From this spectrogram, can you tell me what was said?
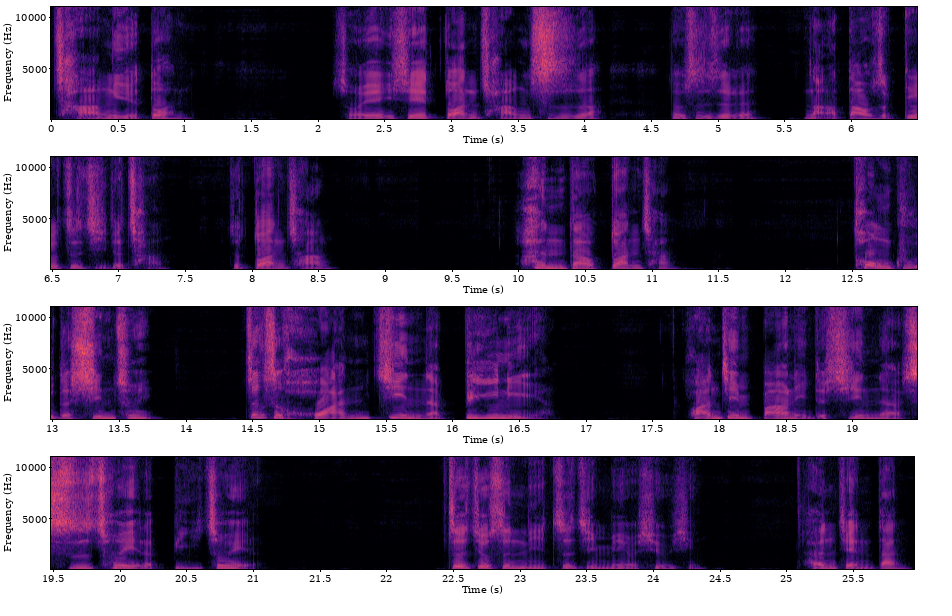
肠也断了。所以一些断肠诗啊，都是这个拿刀子割自己的肠，就断肠，恨到断肠。”痛苦的心碎，这个是环境啊，逼你啊，环境把你的心啊撕碎了，逼碎了，这就是你自己没有修行。很简单，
